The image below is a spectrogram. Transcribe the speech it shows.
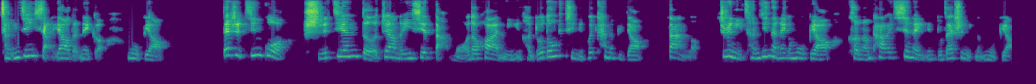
曾经想要的那个目标。但是经过时间的这样的一些打磨的话，你很多东西你会看得比较淡了。就是你曾经的那个目标，可能它现在已经不再是你的目标。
